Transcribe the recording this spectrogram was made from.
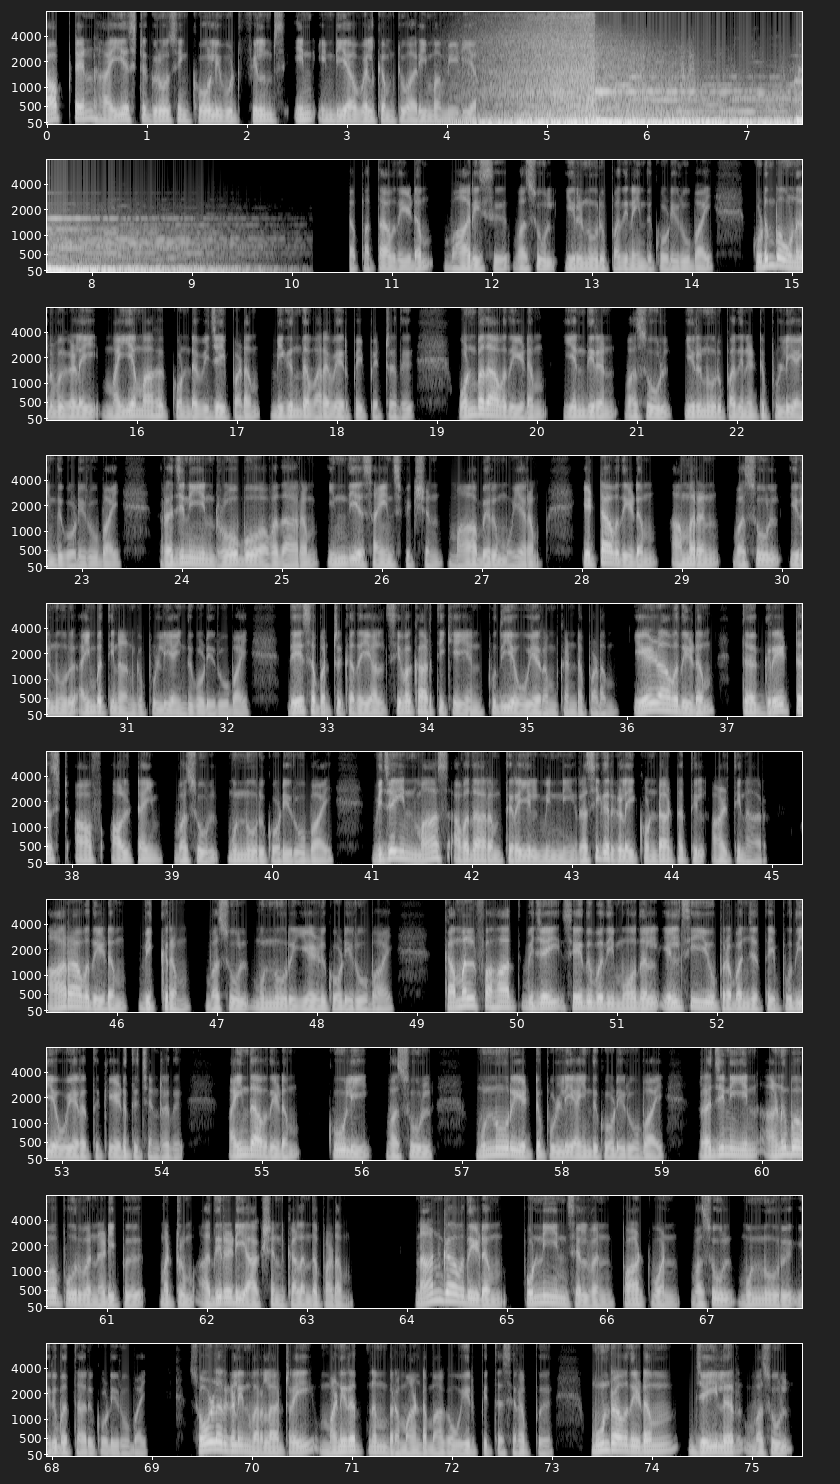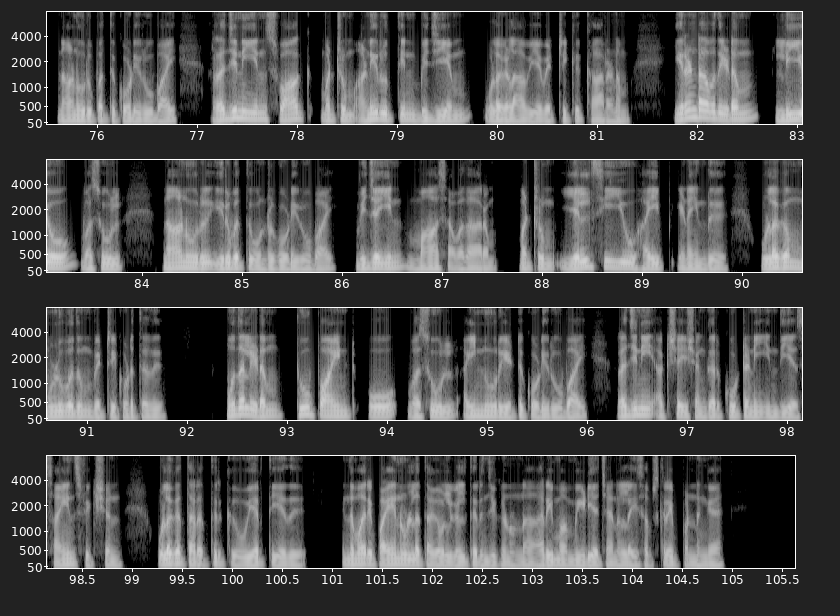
Top 10 highest grossing Kollywood films in India welcome to Arima media பத்தாவது இடம் வாரிசு வசூல் இருநூறு பதினைந்து கோடி ரூபாய். குடும்ப உணர்வுகளை மையமாக கொண்ட விஜய் படம் மிகுந்த வரவேற்பை பெற்றது. ஒன்பதாவது இடம் எந்திரன் வசூல் இருநூறு பதினெட்டு புள்ளி ஐந்து கோடி ரூபாய். ரஜினியின் ரோபோ அவதாரம் இந்திய சயின்ஸ் ஃபிக்ஷன் மாபெரும் உயரம். எட்டாவது இடம் அமரன் வசூல் இருநூறு ஐம்பத்தி நான்கு புள்ளி ஐந்து கோடி ரூபாய். தேசப்பற்று கதையால் சிவகார்த்திகேயன் புதிய உயரம் கண்ட படம். ஏழாவது இடம் the greatest of all time வசூல் முன்னூறு கோடி ரூபாய். விஜயின் மாஸ் அவதாரம் திரையில் மின்னி ரசிகர்களை கொண்டாட்டத்தில் ஆழ்த்தினார். ஆறாவது இடம் விக்ரம் வசூல் முன்னூறு ஏழு கோடி ரூபாய். கமல் ஃபஹாத் விஜய் சேதுபதி மோதல் எல்சியு பிரபஞ்சத்தை புதிய உயரத்துக்கு எடுத்துச் சென்றது. ஐந்தாவது இடம் கூலி வசூல் முன்னூறு எட்டு புள்ளி ஐந்து கோடி ரூபாய் ரஜினியின் அனுபவபூர்வ நடிப்பு மற்றும் அதிரடி ஆக்ஷன் கலந்த படம். நான்காவது இடம் பொன்னியின் செல்வன் பார்ட் ஒன் வசூல் முன்னூறு இருபத்தாறு கோடி ரூபாய். சோழர்களின் வரலாற்றை மணிரத்னம் பிரம்மாண்டமாக உயிர்ப்பித்த சிறப்பு. மூன்றாவது இடம் ஜெயிலர் வசூல் நானூறு பத்து கோடி ரூபாய். ரஜினியின் ஸ்வாக் மற்றும் அனிருத்தின் பிஜிஎம் உலகளாவிய வெற்றிக்கு காரணம். இரண்டாவது இடம் லியோ வசூல் நானூறு இருபத்து ஒன்று கோடி ரூபாய். விஜயின் மாஸ் அவதாரம் மற்றும் எல்சியு ஹைப் இணைந்து உலகம் முழுவதும் வெற்றி கொடுத்தது. முதலிடம் டூ பாயிண்ட் ஓ வசூல் ஐநூறு எட்டு கோடி ரூபாய். ரஜினி அக்ஷய் சங்கர் கூட்டணி இந்திய சயின்ஸ் ஃபிக்ஷன் உலக தரத்திற்கு உயர்த்தியது. இந்த மாதிரி பயனுள்ள தகவல்கள் தெரிஞ்சுக்கணுன்னா அரிமா மீடியா சேனலை சப்ஸ்கிரைப் பண்ணுங்க.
